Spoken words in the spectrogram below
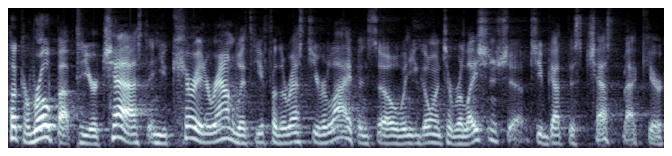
hook a rope up to your chest and you carry it around with you for the rest of your life. And so when you go into relationships, you've got this chest back here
